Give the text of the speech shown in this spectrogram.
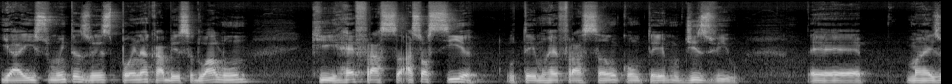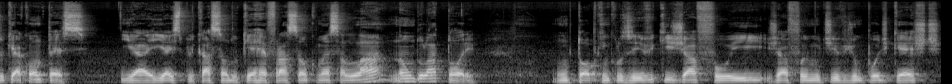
E aí isso muitas vezes põe na cabeça do aluno que refração associa o termo refração com o termo desvio. É, mas o que acontece? E aí a explicação do que é refração começa lá na ondulatória. Um tópico, inclusive, que já foi, já foi motivo de um podcast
